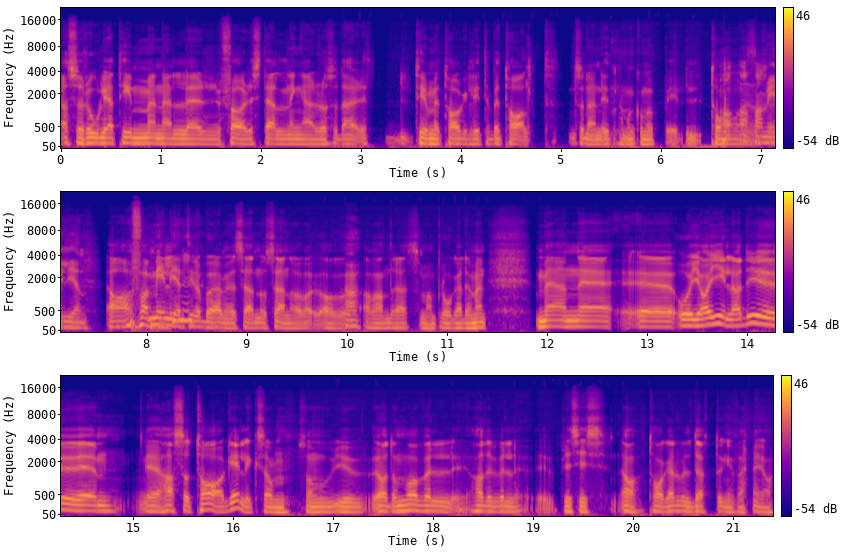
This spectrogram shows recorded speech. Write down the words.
alltså, roliga timmen eller föreställningar och sådär. Till och med tagit lite betalt, sådär när man kom upp i tonåren. Av familjen. Ja, familjen till att börja med sen, och sen av, av, av andra som man plågade. Men, men eh, eh, och jag gillade ju eh, Hasse och Tage liksom, som ju, ja de var väl, hade väl eh, precis, ja Tage hade väl dött ungefär när jag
